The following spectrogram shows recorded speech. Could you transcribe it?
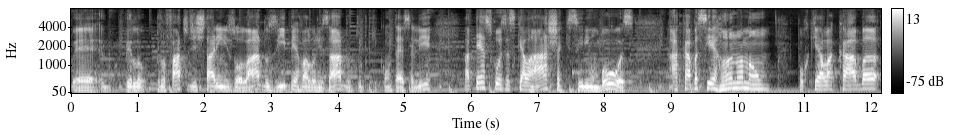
é, pelo, pelo fato de estarem isolados e hipervalorizados tudo que acontece ali, até as coisas que ela acha que seriam boas acaba se errando a mão, porque ela acaba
